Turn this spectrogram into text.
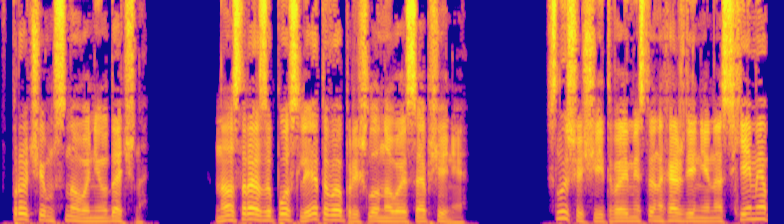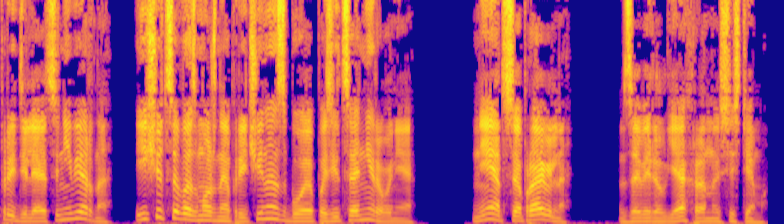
Впрочем, снова неудачно. Но сразу после этого пришло новое сообщение. «Слышащий, твое местонахождение на схеме определяется неверно. Ищется возможная причина сбоя позиционирования». «Нет, все правильно», — заверил я охранную систему.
